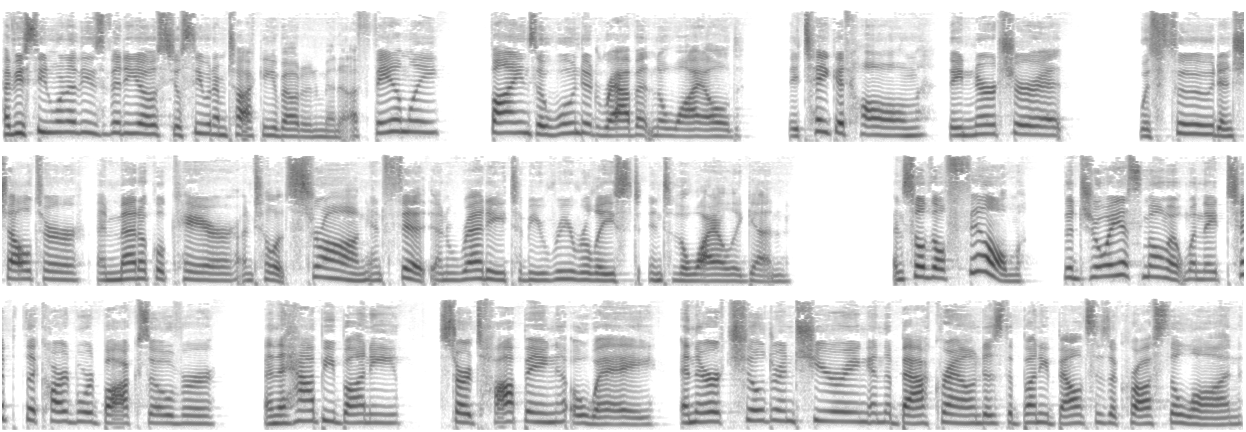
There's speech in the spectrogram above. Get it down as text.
Have you seen one of these videos? You'll see what I'm talking about in a minute. A family finds a wounded rabbit in the wild, they take it home, they nurture it with food and shelter and medical care until it's strong and fit and ready to be re released into the wild again. And so they'll film the joyous moment when they tip the cardboard box over and the happy bunny starts hopping away, and there are children cheering in the background as the bunny bounces across the lawn.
